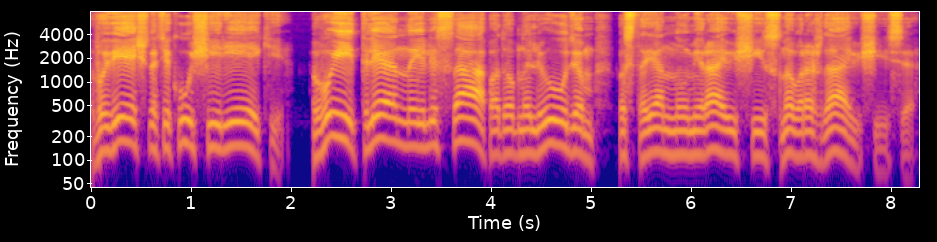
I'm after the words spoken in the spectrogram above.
вы вечно текущие реки, вы, тленные леса, подобно людям, постоянно умирающие и снова рождающиеся,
